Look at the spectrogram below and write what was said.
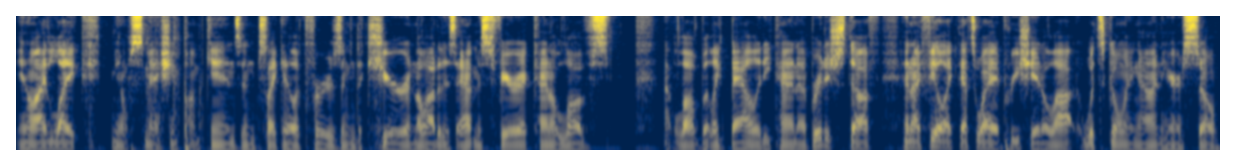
you know, I like, you know, Smashing Pumpkins and Psychedelic Furs and The Cure and a lot of this atmospheric kind of loves, not love, but like ballady kind of British stuff. And I feel like that's why I appreciate a lot what's going on here. So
